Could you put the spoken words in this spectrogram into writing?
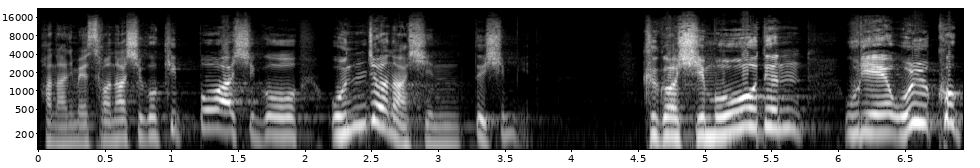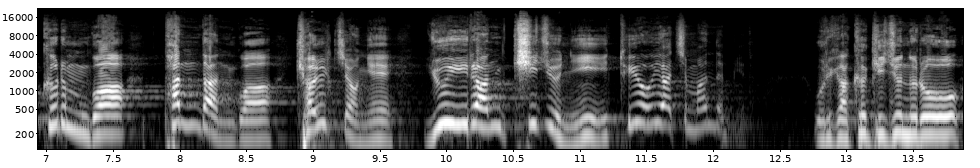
하나님의 선하시고 기뻐하시고 온전하신 뜻입니다. 그것이 모든 우리의 옳고 그름과 판단과 결정의 유일한 기준이 되어야지만 됩니다. 우리가 그 기준으로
